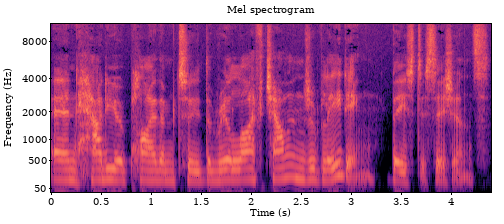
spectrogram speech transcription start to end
and how do you apply them to the real life challenge of leading these decisions?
